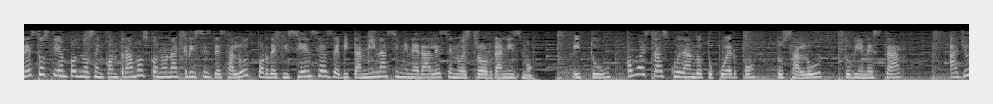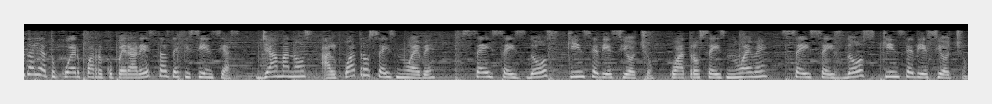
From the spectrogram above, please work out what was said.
En estos tiempos nos encontramos con una crisis de salud por deficiencias de vitaminas y minerales en nuestro organismo. ¿Y tú, cómo estás cuidando tu cuerpo, tu salud, tu bienestar? Ayúdale a tu cuerpo a recuperar estas deficiencias. Llámanos al 469-662-1518. 469-662-1518.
